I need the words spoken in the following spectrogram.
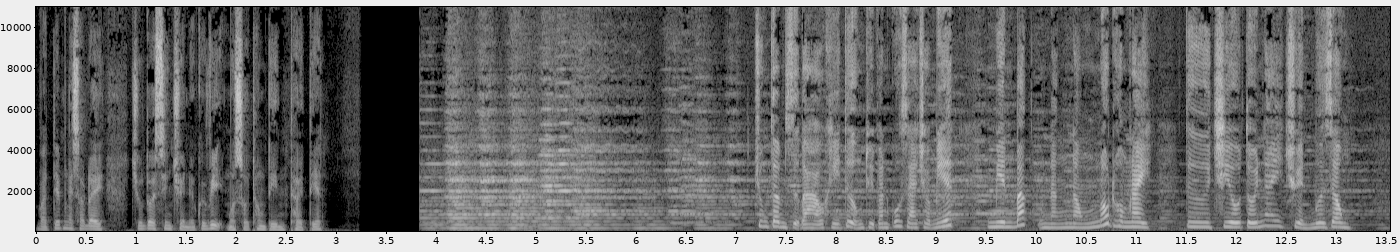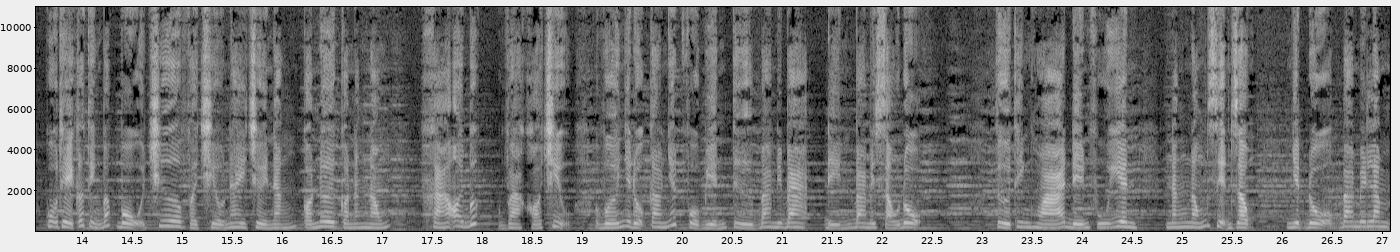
Và tiếp ngay sau đây, chúng tôi xin chuyển đến quý vị một số thông tin thời tiết. Trung tâm Dự báo Khí tượng Thủy văn Quốc gia cho biết, miền Bắc nắng nóng nốt hôm nay, từ chiều tối nay chuyển mưa rông. Cụ thể các tỉnh Bắc Bộ trưa và chiều nay trời nắng, có nơi có nắng nóng, khá oi bức và khó chịu với nhiệt độ cao nhất phổ biến từ 33 đến 36 độ. Từ Thanh Hóa đến Phú Yên, nắng nóng diện rộng, nhiệt độ 35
